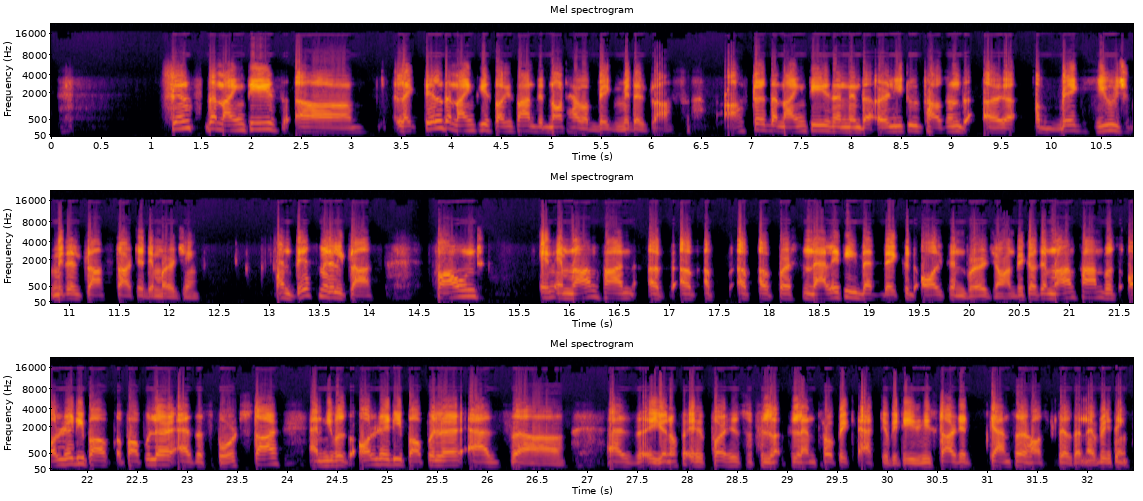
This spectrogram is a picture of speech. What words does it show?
since the 90s, uh, like till the 90s, Pakistan did not have a big middle class. After the 90s and in the early 2000s, uh, a big, huge middle class started emerging. And this middle class found in Imran Khan a, a, a, a, personality that they could all converge on because Imran Khan was already popular as a sports star and he was already popular as uh, as you know for his philanthropic activities. He started cancer hospitals and everything.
